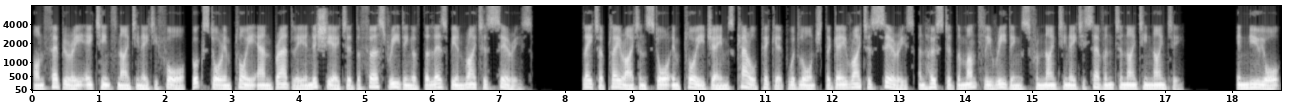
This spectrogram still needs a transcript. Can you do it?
On February 18, 1984, bookstore employee Anne Bradley initiated the first reading of The Lesbian Writers series. Later playwright and store employee James Carroll Pickett would launch the Gay Writers series and hosted the monthly readings from 1987 to 1990. In New York,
